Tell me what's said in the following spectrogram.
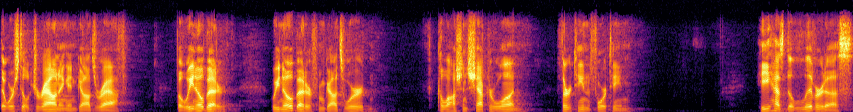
that we're still drowning in God's wrath. But we know better. We know better from God's word. Colossians chapter 1, 13 and 14. He has delivered us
